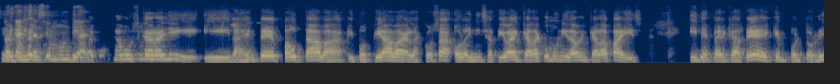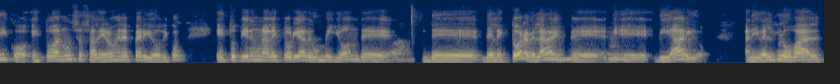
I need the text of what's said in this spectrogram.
la Organización Mundial. A buscar allí y la gente pautaba y posteaba las cosas o la iniciativa en cada comunidad o en cada país. Y me percaté que en Puerto Rico estos anuncios salieron en el periódico. Esto tiene una lectoría de un millón de, de, de lectores, ¿verdad? este, eh, diario a nivel global.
